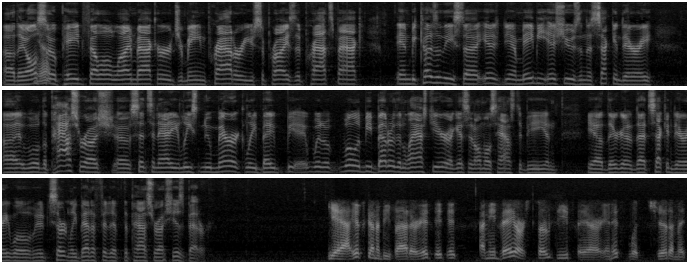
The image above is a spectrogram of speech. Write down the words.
Uh, they also yeah. paid fellow linebacker Jermaine Pratt. Are you surprised that Pratt's back? And because of these, uh, you know, maybe issues in the secondary uh, will the pass rush of Cincinnati, at least numerically, be, will it be better than last year? I guess it almost has to be. And yeah, they're gonna, that secondary will certainly benefit if the pass rush is better. Yeah, it's going to be better. It, it, it, I mean, they are so deep there, and it's legitimate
